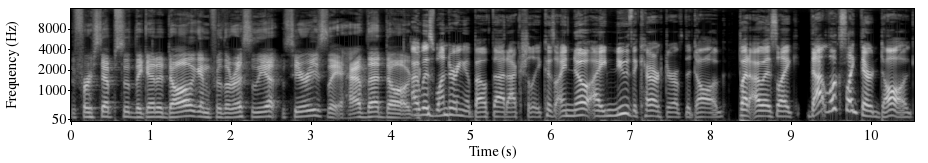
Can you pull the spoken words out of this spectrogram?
the first episode they get a dog, and for the rest of the ep- series they have that dog. I was wondering about that actually because I know I knew the character of the dog, but I was like, that looks like their dog.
